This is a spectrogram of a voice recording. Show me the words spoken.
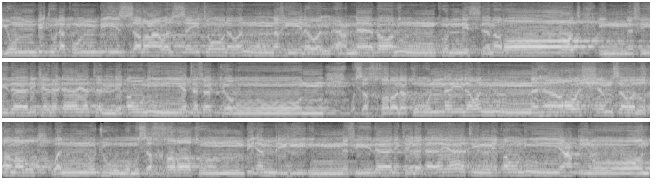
ينبت لكم به الزرع والزيتون والنخيل والأعناب ومن كل الثمرات. إن في ذلك لآية لقوم يتفكرون. وسخر لكم الليل والنهار والشمس والقمر والنجوم مسخرات بأمره إن في ذلك لآيات لقوم يعقلون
